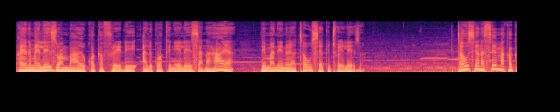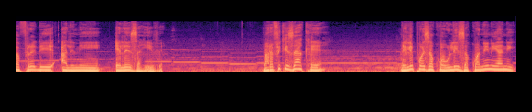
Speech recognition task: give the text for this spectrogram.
Haya ni maelezo ambayo kaka Fredi alikuwa akinieleza, na haya ni maneno ya Tausi akitueleza. Tausi anasema kaka Fredi alinieleza hivi. Marafiki zake nilipoweza kuwauliza kwa nini yani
